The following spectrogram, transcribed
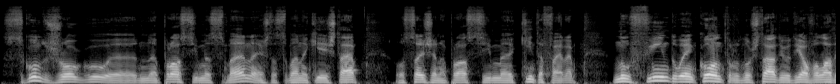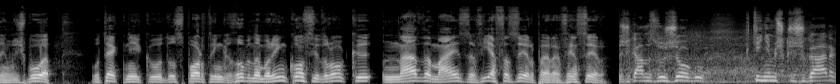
Segundo jogo eh, na próxima semana, esta semana que aí está, ou seja, na próxima quinta-feira. No fim do encontro no estádio de Alvalade em Lisboa, o técnico do Sporting, Ruben Amorim, considerou que nada mais havia a fazer para vencer. Jogámos o jogo que tínhamos que jogar,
